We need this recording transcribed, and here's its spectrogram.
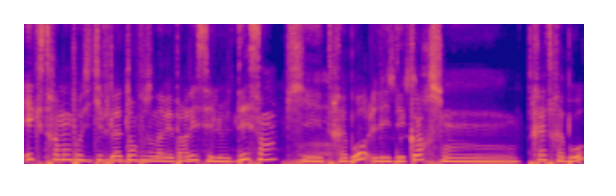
extrêmement positif là-dedans, vous en avez parlé, c'est le dessin qui est très beau. Les décors sont très très beaux.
